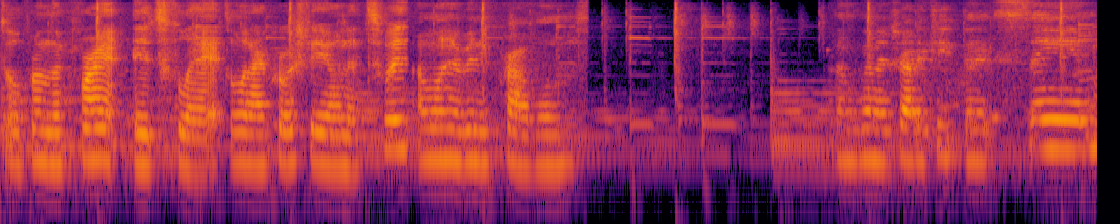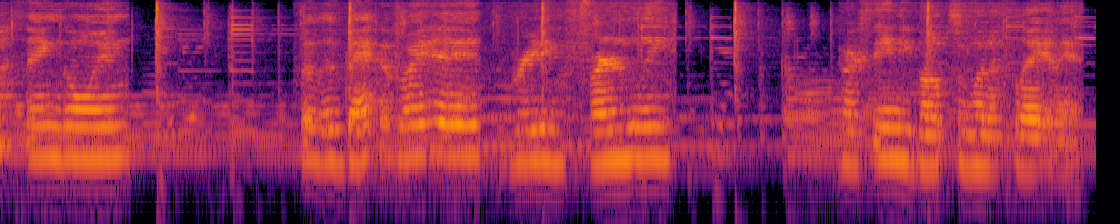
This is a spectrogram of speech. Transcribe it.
So from the front, it's flat. So when I crochet on the twist, I won't have any problems. I'm gonna try to keep that same thing going for the back of my head, braiding firmly. If I see any bumps, I'm gonna flatten it.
